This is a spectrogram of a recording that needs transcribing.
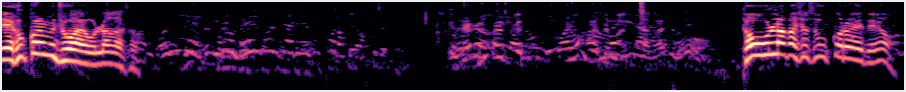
예, 흙 걸면 좋아요. 올라가서. 더 올라가셔서 흙 걸어야 돼요.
